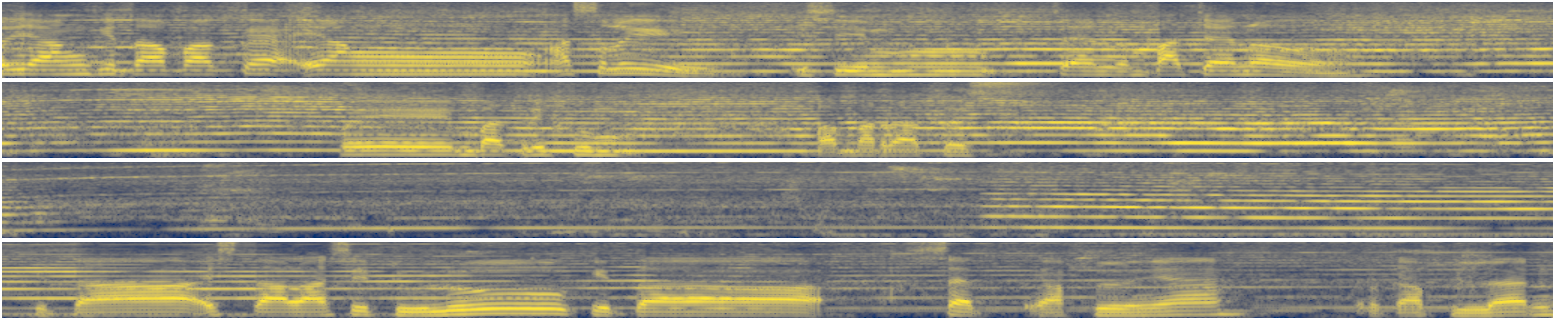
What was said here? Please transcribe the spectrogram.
power yang kita pakai yang asli isi channel 4 channel. V4800 kita instalasi dulu kita set kabelnya perkabelan.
